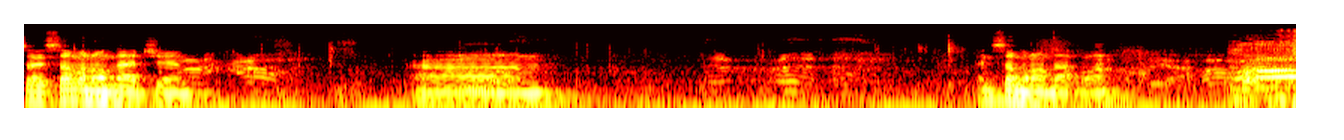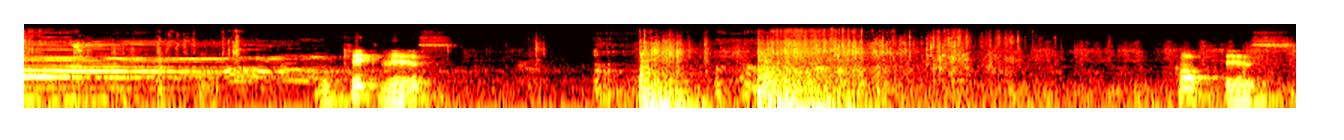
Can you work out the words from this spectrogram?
So someone on that gen. Um, and someone on that one. We'll kick this. Pop this.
